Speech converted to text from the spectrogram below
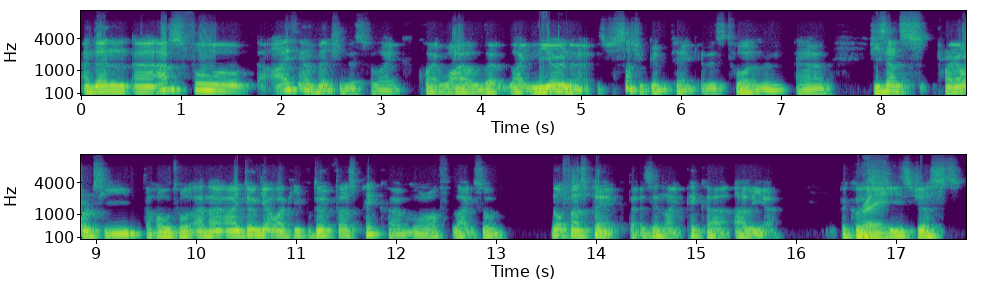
And then uh, as for, I think I've mentioned this for like quite a while that like Leona is just such a good pick in this tournament. Uh, she's had priority the whole tour, and I, I don't get why people don't first pick her more off, like sort of not first pick, but as in like pick her earlier because Right. she's just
